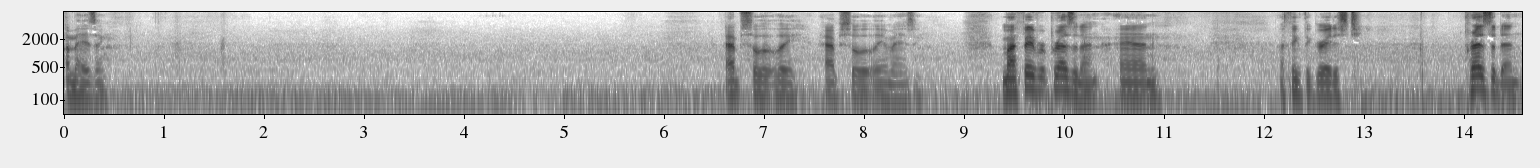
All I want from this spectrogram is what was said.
Amazing. Absolutely, absolutely amazing my favorite president, and I think the greatest president,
